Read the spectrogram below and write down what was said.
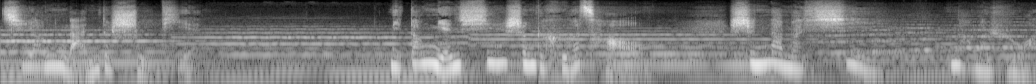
江南的水田，你当年新生的禾草是那么细，那么软，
